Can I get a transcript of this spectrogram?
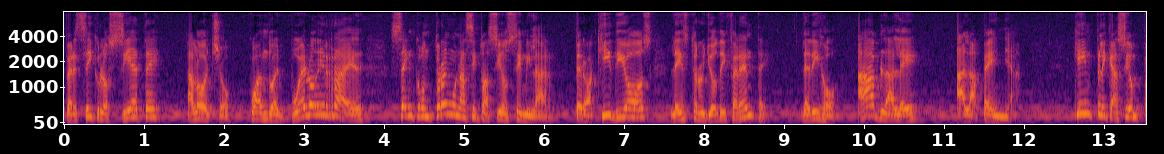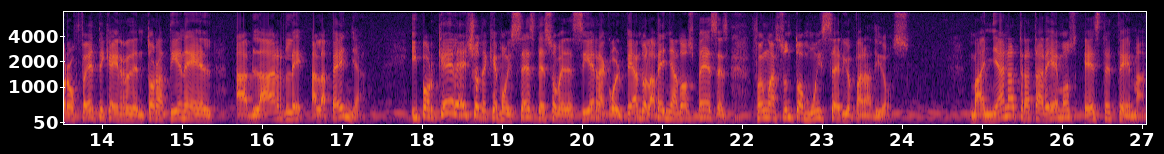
versículos 7 al 8, cuando el pueblo de Israel se encontró en una situación similar. Pero aquí Dios le instruyó diferente. Le dijo, háblale a la peña. ¿Qué implicación profética y redentora tiene el hablarle a la peña? ¿Y por qué el hecho de que Moisés desobedeciera golpeando la peña dos veces fue un asunto muy serio para Dios? Mañana trataremos este tema,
